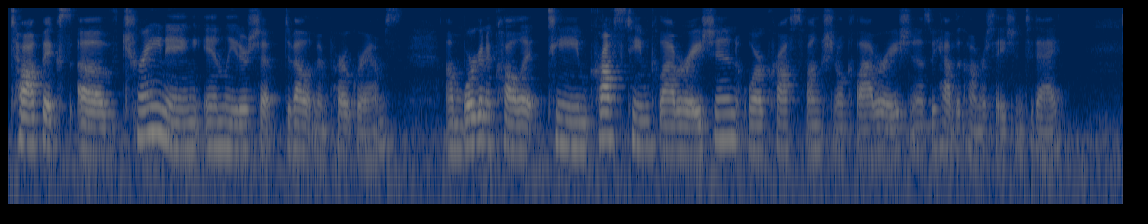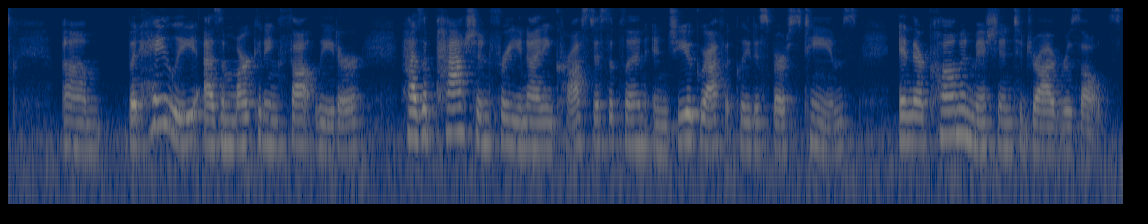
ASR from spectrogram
topics of training in leadership development programs. Um, we're going to call it team cross team collaboration or cross functional collaboration as we have the conversation today. Um, but Hayley, as a marketing thought leader, has a passion for uniting cross discipline and geographically dispersed teams in their common mission to drive results.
